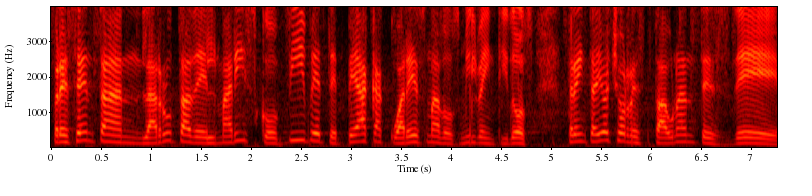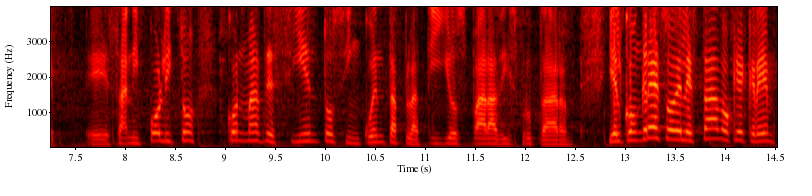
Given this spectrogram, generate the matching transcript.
Presentan la ruta del marisco Vive Tepeaca Cuaresma 2022. 38 restaurantes de eh, San Hipólito con más de 150 platillos para disfrutar. ¿Y el Congreso del Estado qué creen?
